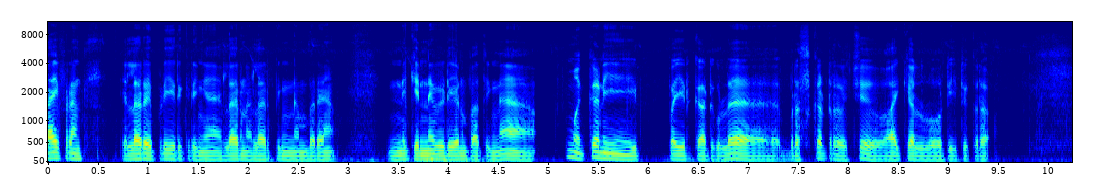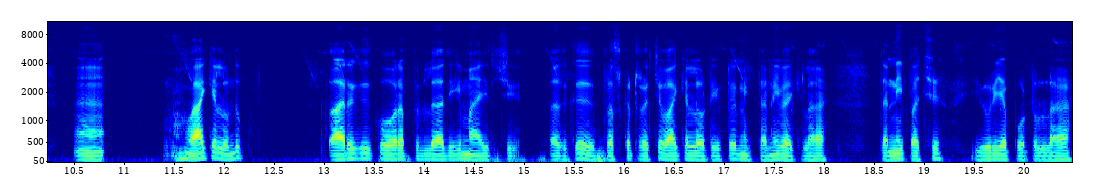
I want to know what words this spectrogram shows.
ஹாய் ஃப்ரெண்ட்ஸ் எல்லோரும் எப்படி இருக்கிறீங்க? எல்லோரும் நல்லா இருப்பீங்க நம்புகிறேன் இன்றைக்கி என்ன வீடியோன்னு பார்த்தீங்கன்னா மக்கானி பயிர் காட்டுக்குள்ளே ப்ரஷ் கட்டரை வச்சு வாய்க்கால் ஓட்டிகிட்ருக்குறோம் வாய்க்கால் வந்து அருகு கோர புல் அதிகமாகிருச்சு அதுக்கு ப்ரஷ் கட்டரை வச்சு வாய்க்கால் ஓட்டிக்கிட்டு இன்றைக்கி தண்ணி வாய்க்கலா தண்ணி பாய்ச்சி யூரியா போட்டுடலாம்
